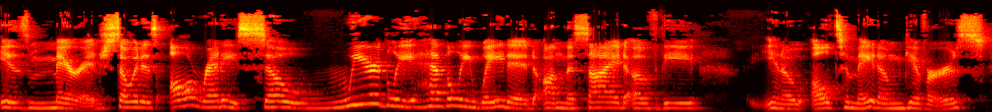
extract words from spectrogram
is marriage. So it is already so weirdly heavily weighted on the side of the you know, ultimatum givers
